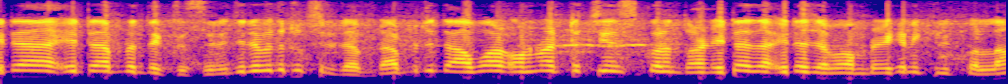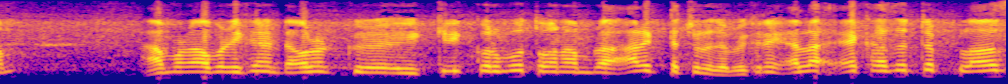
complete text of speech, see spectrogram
এটা এটা আপনি দেখতেছেন যেটার ভিতরে ঢুকছেন এটা, আপনি যদি আবার অন্য একটা চেঞ্জ করেন, ধরেন এটা এটা যাব, আমরা এখানে ক্লিক করলাম। আমরা আবার এখানে ডাউনলোড ক্লিক করব, তখন আমরা আরেকটা চলে যাব। এখানে এক হাজারটা plus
